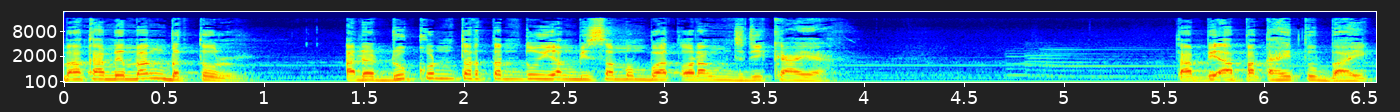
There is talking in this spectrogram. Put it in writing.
Maka memang betul, ada dukun tertentu yang bisa membuat orang menjadi kaya. Tapi apakah itu baik?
